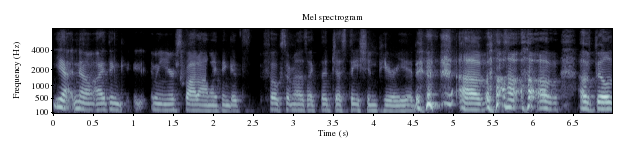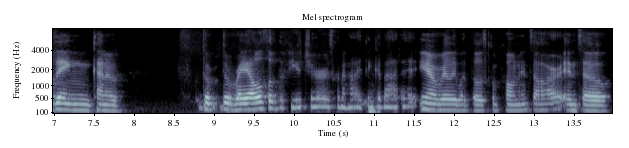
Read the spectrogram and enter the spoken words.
Yeah, no, I think I mean you're spot on. I think it's folks don't realize like the gestation period of of of building kind of the the rails of the future is kind of how I think mm-hmm. about it. You know, really what those components are, and so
